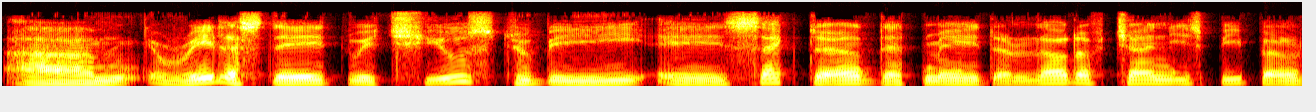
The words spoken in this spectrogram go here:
um, real estate, which used to be a sector that made a lot of Chinese people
